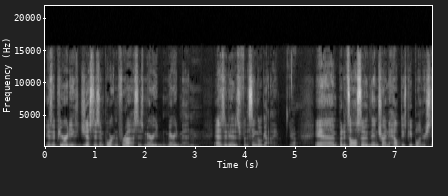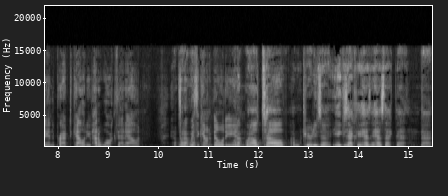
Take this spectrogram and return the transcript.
Is that purity is just as important for us as married married men as it is for the single guy. Yep. And but it's also then trying to help these people understand the practicality of how to walk that out What I- with accountability. What, I, and, what I'll tell um, purity's a exactly it has it has that that that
